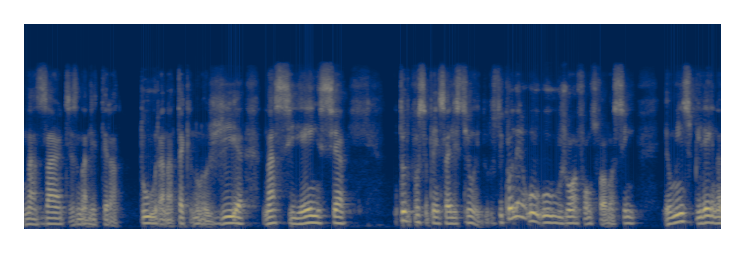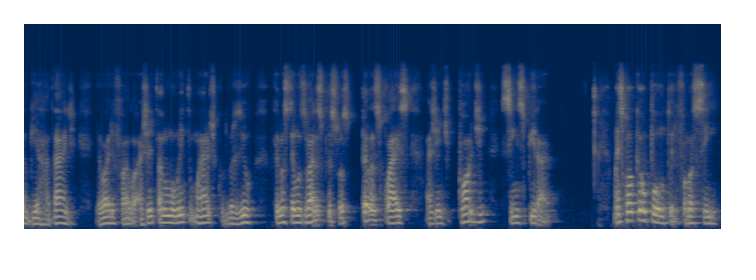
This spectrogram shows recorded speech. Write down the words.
nas artes, na literatura, na tecnologia, na ciência. Tudo que você pensar, eles tinham ídolos. E quando ele, o, o João Afonso falou assim, eu me inspirei na Bia Haddad, eu olho e falo, a gente está num momento mágico do Brasil, porque nós temos várias pessoas pelas quais a gente pode se inspirar. Mas qual que é o ponto? Ele falou assim,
